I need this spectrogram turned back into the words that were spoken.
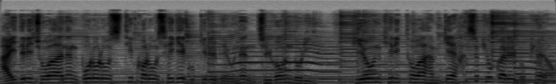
아이들이 좋아하는 뽀로로 스티커로 세계 국기를 배우는 즐거운 놀이. 귀여운 캐릭터와 함께 학습 효과를 높여요.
